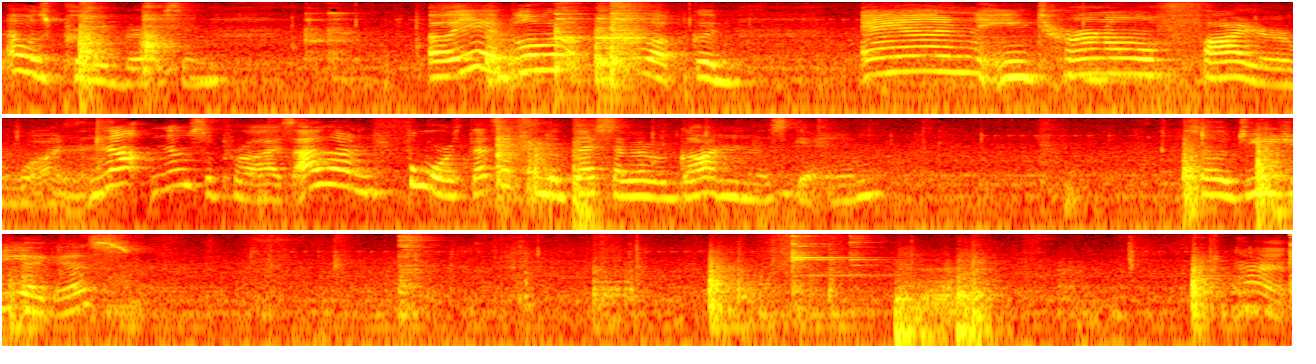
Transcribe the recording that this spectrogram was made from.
That was pretty embarrassing. Oh yeah, blow up, blow up, good. And Eternal Fire one. Not no surprise. I got in fourth. That's actually the best I've ever gotten in this game. So GG, I guess. Alright,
